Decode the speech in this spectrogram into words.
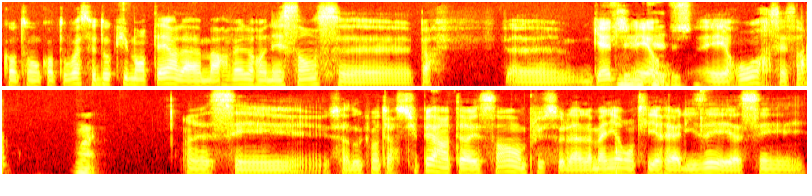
Quand, on, quand on voit ce documentaire, la Marvel Renaissance euh, par euh, Gage et, et Rour, c'est ça? Ouais. Euh, c'est un documentaire super intéressant. En plus, la, la, manière dont il est réalisé est assez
